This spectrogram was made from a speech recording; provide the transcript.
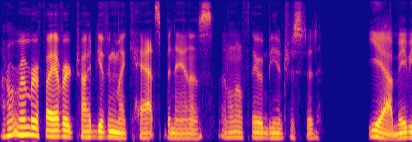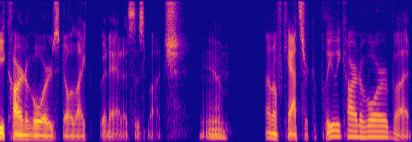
I don't remember if I ever tried giving my cats bananas. I don't know if they would be interested. Yeah, maybe carnivores don't like bananas as much. Yeah. I don't know if cats are completely carnivore, but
